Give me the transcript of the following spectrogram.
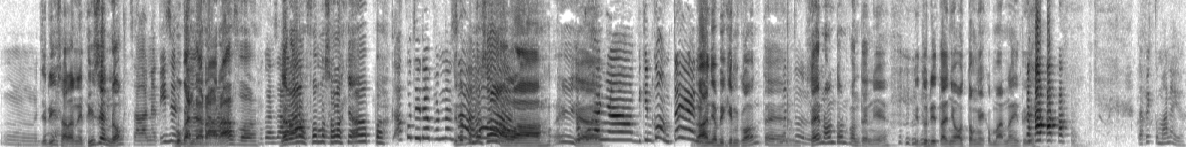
Hmm, Jadi salah netizen dong. salah netizen Bukan jangan Dara salah- Arafa. bukan salah Dara aku. Arafa masalahnya apa? aku tidak pernah Tidak salah pernah salah. Iya. aku hanya bikin konten hanya bikin konten. Betul. Saya nonton kontennya. itu ditanya otongnya ke mana itu ya. tapi ke mana ya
